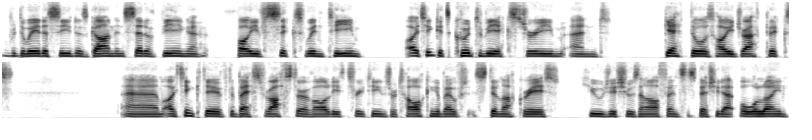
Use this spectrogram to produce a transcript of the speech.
the way the season has gone. Instead of being a five, six win team, I think it's good to be extreme and get those high draft picks. Um, I think they have the best roster of all these three teams we're talking about. Still not great. Huge issues on offense, especially that O line.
